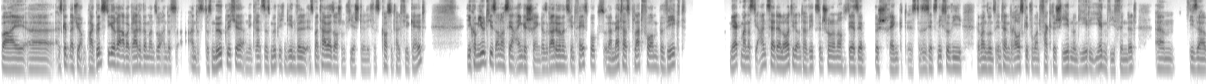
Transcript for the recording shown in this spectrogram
bei, äh, es gibt natürlich auch ein paar günstigere, aber gerade wenn man so an das, an das, das Mögliche, an die Grenzen des Möglichen gehen will, ist man teilweise auch schon vierstellig. Das kostet halt viel Geld. Die Community ist auch noch sehr eingeschränkt. Also gerade wenn man sich in Facebooks oder Metas Plattformen bewegt, merkt man, dass die Anzahl der Leute, die da unterwegs sind, schon noch sehr, sehr beschränkt ist. Das ist jetzt nicht so wie, wenn man so ins Internet rausgeht, wo man faktisch jeden und jede irgendwie findet. Ähm, dieser,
